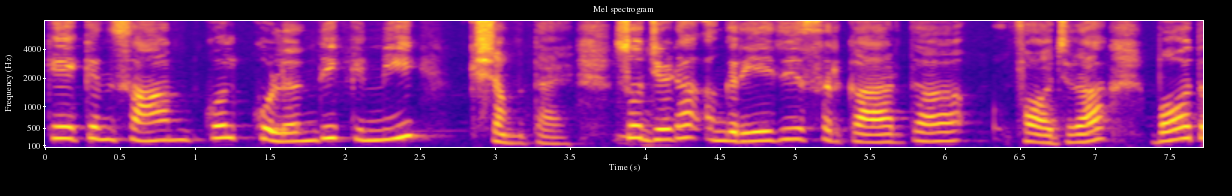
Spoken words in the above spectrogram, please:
ਕਿ ਇੱਕ ਇਨਸਾਨ ਕੋਲ ਕੁਲਨ ਦੀ ਕਿੰਨੀ ਸ਼ਮਤਾ ਹੈ। ਸੋ ਜਿਹੜਾ ਅੰਗਰੇਜ਼ ਸਰਕਾਰ ਦਾ ਫੌਜ ਦਾ ਬਹੁਤ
